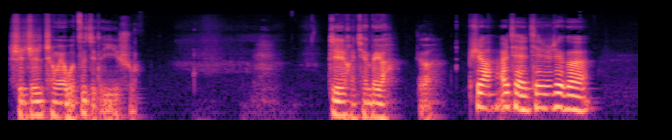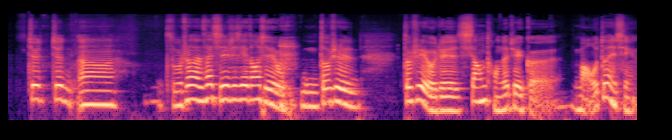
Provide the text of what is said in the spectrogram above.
使之成为我自己的艺术。这也很谦卑啊，对吧？是啊，而且其实这个，就就嗯，怎么说呢？它其实这些东西，嗯，都是都是有着相同的这个矛盾性，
